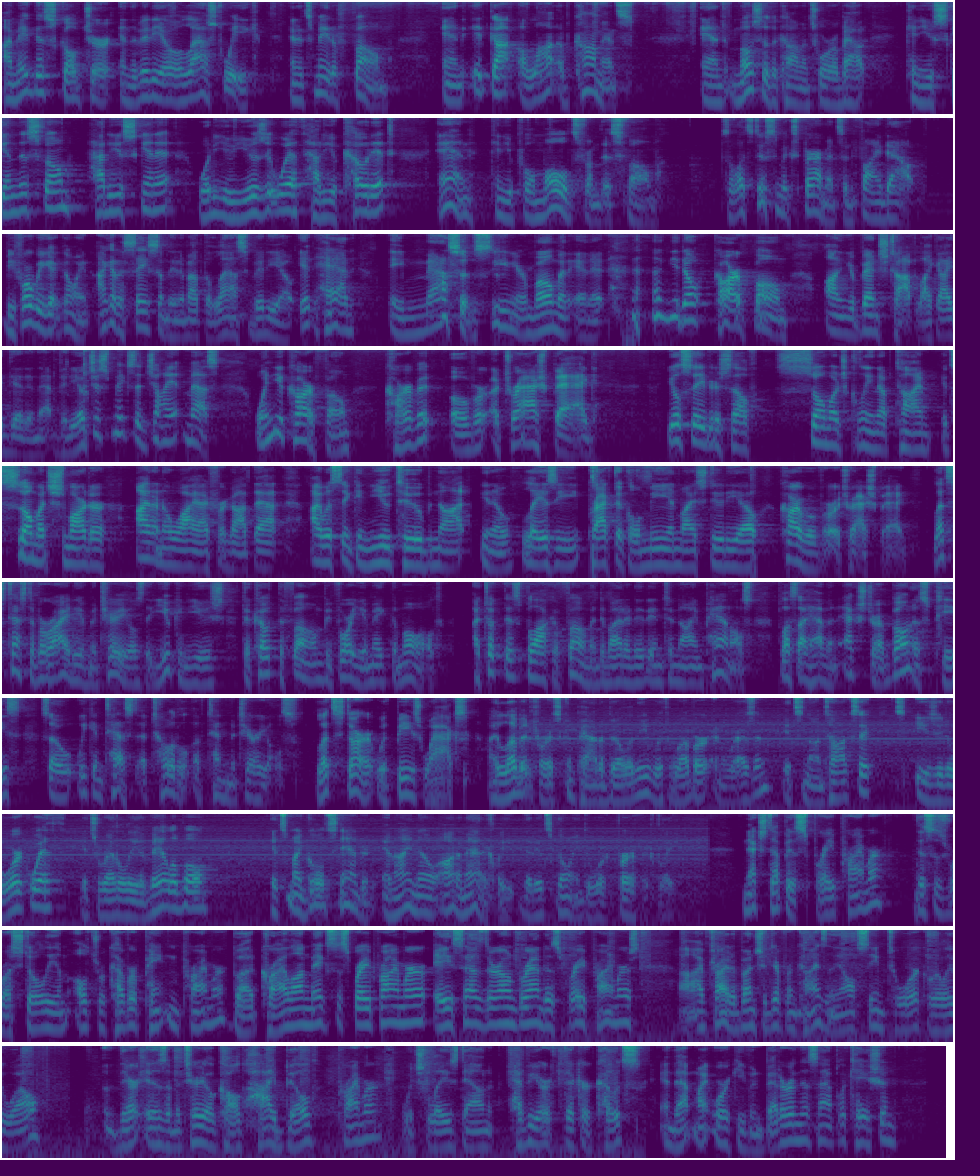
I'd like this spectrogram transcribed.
I made this sculpture in the video last week and it's made of foam and it got a lot of comments and most of the comments were about can you skin this foam? How do you skin it? What do you use it with? How do you coat it? And can you pull molds from this foam? So let's do some experiments and find out. Before we get going, I gotta say something about the last video. It had a massive senior moment in it. you don't carve foam on your bench top like I did in that video. It just makes a giant mess. When you carve foam, carve it over a trash bag. You'll save yourself so much cleanup time. It's so much smarter. I don't know why I forgot that. I was thinking YouTube, not, you know, lazy, practical me in my studio, carve over a trash bag. Let's test a variety of materials that you can use to coat the foam before you make the mold. I took this block of foam and divided it into nine panels, plus I have an extra bonus piece so we can test a total of 10 materials. Let's start with beeswax. I love it for its compatibility with rubber and resin. It's non-toxic, it's easy to work with, it's readily available. It's my gold standard and I know automatically that it's going to work perfectly. Next up is spray primer. This is Rust-Oleum Ultra Cover Paint and Primer, but Krylon makes a spray primer. Ace has their own brand of spray primers. Uh, I've tried a bunch of different kinds and they all seem to work really well. There is a material called High Build Primer, which lays down heavier, thicker coats, and that might work even better in this application.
